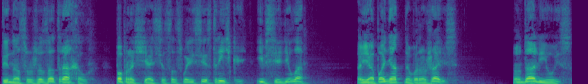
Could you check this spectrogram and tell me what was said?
Ты нас уже затрахал. Попрощайся со своей сестричкой и все дела. Я понятно выражаюсь. Да, Льюис,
